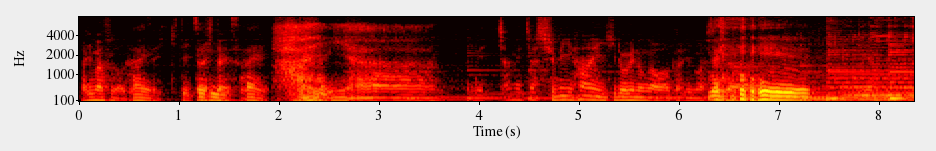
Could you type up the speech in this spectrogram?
ありますので、はい。ぜひ来ていただきたいですね。はい。はい、い。やーめちゃめちゃ守備範囲広いのが分かりました。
